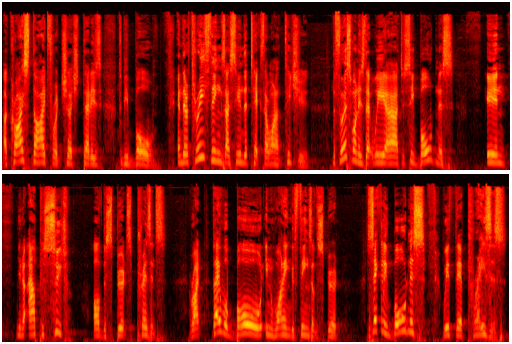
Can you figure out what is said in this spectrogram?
Uh, Christ died for a church that is to be bold. And there are three things I see in the text I want to teach you. The first one is that we are to see boldness in you know, our pursuit of the Spirit's presence. Right? They were bold in wanting the things of the Spirit. Secondly, boldness with their praises.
